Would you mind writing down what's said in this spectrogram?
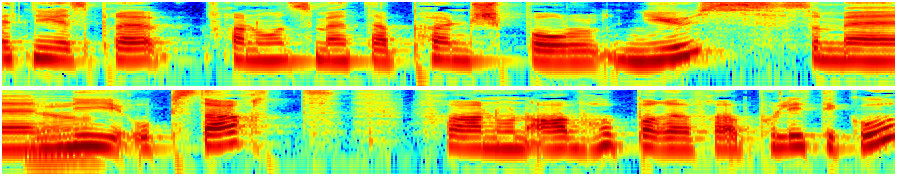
et nyhetsbrev fra noen som heter Punchbowl News, som er en ja. ny oppstart fra noen avhoppere fra Politico,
